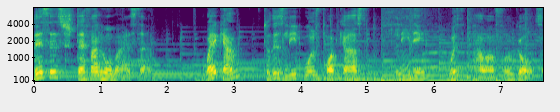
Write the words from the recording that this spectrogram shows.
This is Stefan Homeister. Welcome to this Lead Wolf podcast, Leading with Powerful Goals.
